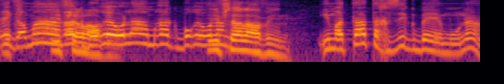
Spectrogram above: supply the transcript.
רגע, מה, רק בורא להבין. עולם, רק בורא עולם. אי אפשר להבין. אם אתה תחזיק באמונה,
